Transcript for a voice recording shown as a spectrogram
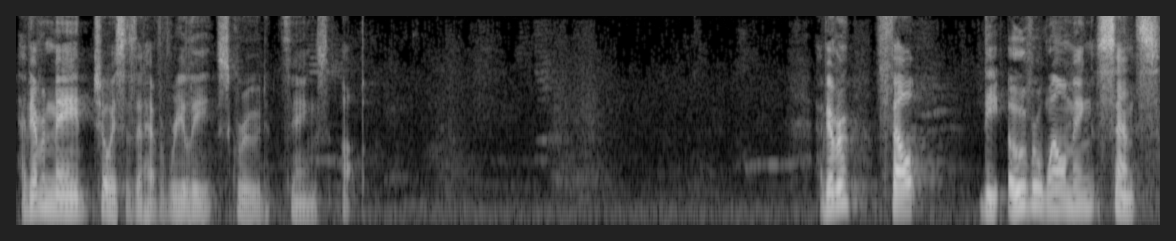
Have you ever made choices that have really screwed things up? Have you ever felt the overwhelming sense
